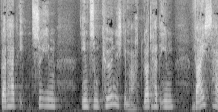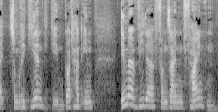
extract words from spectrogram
Gott hat zu ihm, ihn zum König gemacht. Gott hat ihm Weisheit zum Regieren gegeben. Gott hat ihm immer wieder von seinen Feinden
